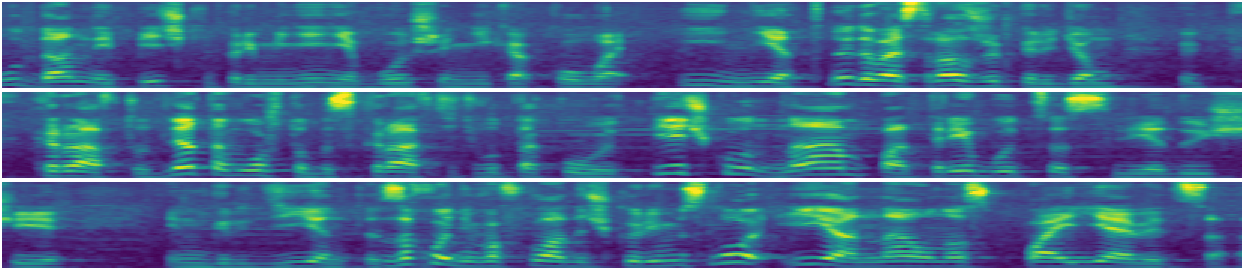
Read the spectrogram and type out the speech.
у данной печки применения больше никакого и нет. Ну и давай сразу же перейдем к крафту. Для того, чтобы скрафтить вот такую вот печку, нам потребуются следующие ингредиенты. Заходим во вкладочку ремесло и она у нас появится.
